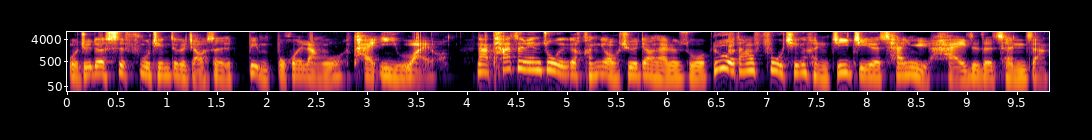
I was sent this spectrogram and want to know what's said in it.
我觉得是父亲这个角色，并不会让我太意外哦。那他这边做一个很有趣的调查，就是说，如果当父亲很积极的参与孩子的成长，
